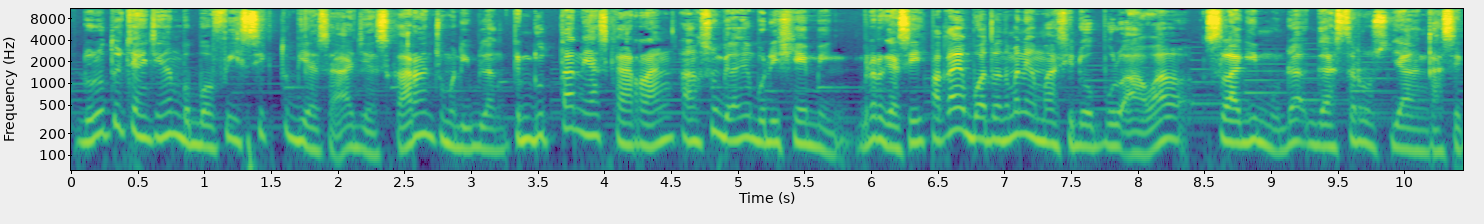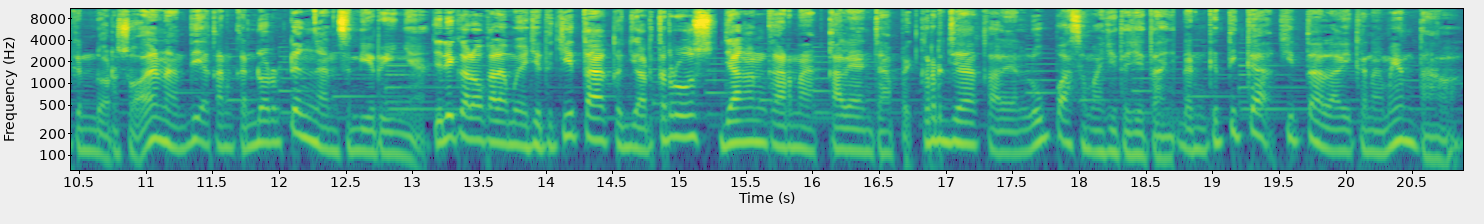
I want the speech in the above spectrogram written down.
Dulu tuh ceng-cengan bobo fisik tuh biasa aja. Sekarang cuma dibilang kendutan ya sekarang, langsung bilangnya body shaming. Bener gak sih? Makanya buat teman-teman yang masih 20 awal, selagi muda gas terus, jangan kasih kendor. Soalnya nanti akan kendor dengan sendirinya. Jadi kalau kalian punya cita-cita, kejar terus. Jangan karena kalian capek kerja, kalian lupa sama cita cita-citanya. Dan ketika kita lagi kena mental,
